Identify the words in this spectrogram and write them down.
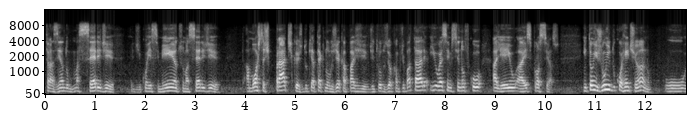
trazendo uma série de, de conhecimentos, uma série de amostras práticas do que a tecnologia é capaz de, de, introduzir ao campo de batalha e o SMC não ficou alheio a esse processo. Então, em junho do corrente ano, o,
